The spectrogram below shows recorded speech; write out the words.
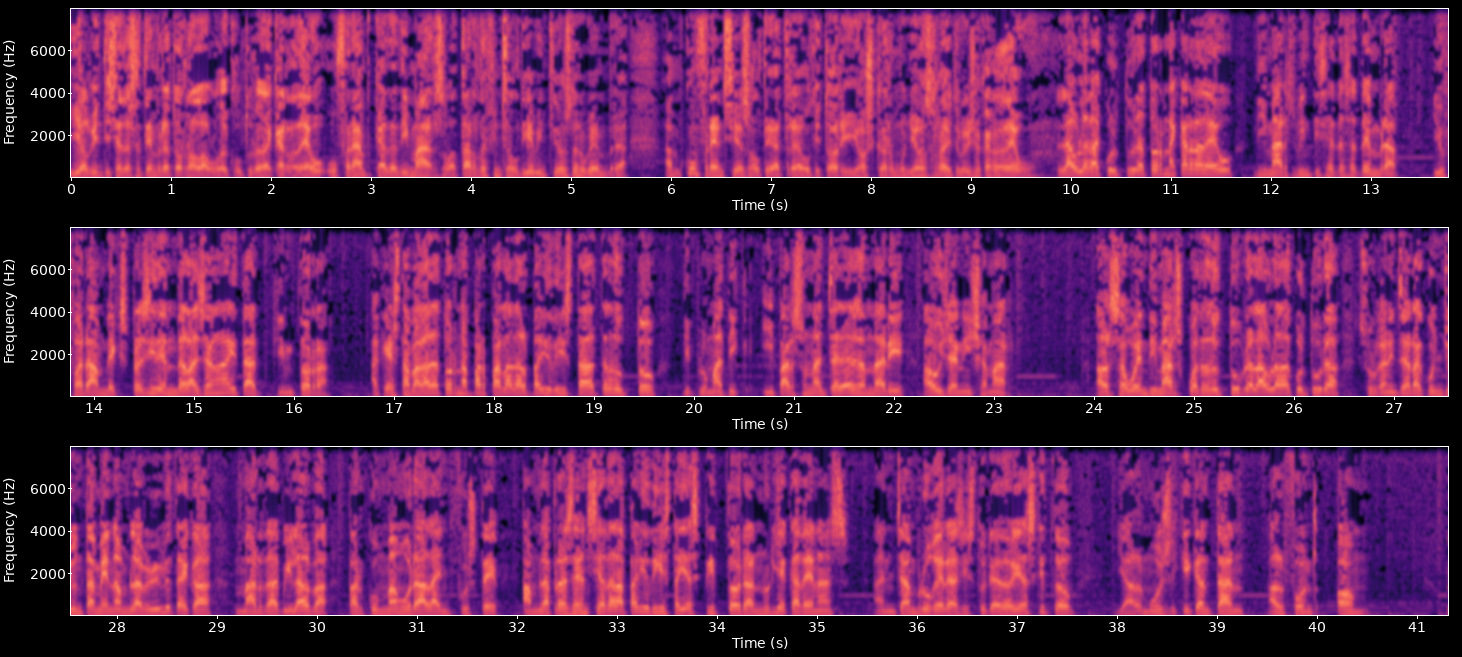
I el 27 de setembre torna a l'Aula de Cultura de Cardedeu. Ho farà cada dimarts a la tarda fins al dia 22 de novembre, amb conferències al Teatre Auditori. Òscar Muñoz, Ràdio Televisió Cardedeu. L'Aula de Cultura torna a Cardedeu dimarts 27 de setembre i ho farà amb l'expresident de la Generalitat, Quim Torra. Aquesta vegada torna per parlar del periodista, traductor, diplomàtic i personatge legendari Eugeni Xamar. El següent dimarts 4 d'octubre l'Aula de Cultura s'organitzarà conjuntament amb la Biblioteca Mardà Vilalba per commemorar l'any fuster, amb la presència de la periodista i escriptora Núria Cadenes, en Jan Brugueres, historiador i escriptor, i el músic i cantant Alfons Om.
